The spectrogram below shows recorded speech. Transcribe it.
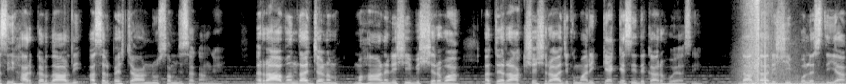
ਅਸੀਂ ਹਰ ਕਿਰਦਾਰ ਦੀ ਅਸਲ ਪਹਿਚਾਣ ਨੂੰ ਸਮਝ ਸਕਾਂਗੇ। ਰਾਵਣ ਦਾ ਜਨਮ ਮਹਾਨ ਰਿਸ਼ੀ ਵਿਸ਼ਰਵਾ ਅਤੇ ਰਾਖਸ਼ ਰਾਜਕੁਮਾਰੀ ਕੈਕੇਸੀ ਦੇ ਘਰ ਹੋਇਆ ਸੀ। ਦਾਦਾ ਰਿਸ਼ੀ ਪੁਲਸਤੀਆ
